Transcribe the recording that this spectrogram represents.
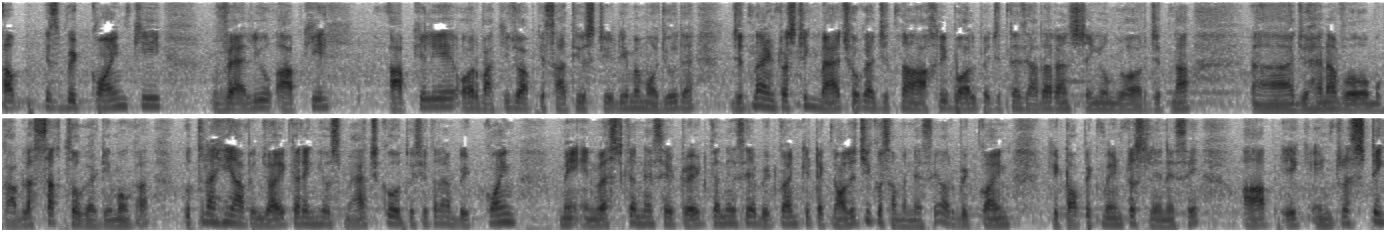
اب اس بٹ کوائن کی ویلیو آپ کی آپ کے لیے اور باقی جو آپ کے ساتھی اس اسٹیڈیم میں موجود ہے جتنا انٹرسٹنگ میچ ہوگا، جتنا آخری بال پہ جتنے زیادہ رنس چاہیے ہوں گے اور جتنا جو ہے نا وہ مقابلہ سخت ہوگا ٹیموں کا، اتنا ہی آپ انجوائے کریں گے اس میچ کو۔ تو اسی طرح بٹ کوائن میں انویسٹ کرنے سے ٹریڈ کرنے سے یا بٹ کوائن کی ٹیکنالوجی کو سمجھنے سے اور بٹ کوائن کے ٹاپک میں انٹرسٹ لینے سے آپ ایک انٹرسٹنگ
